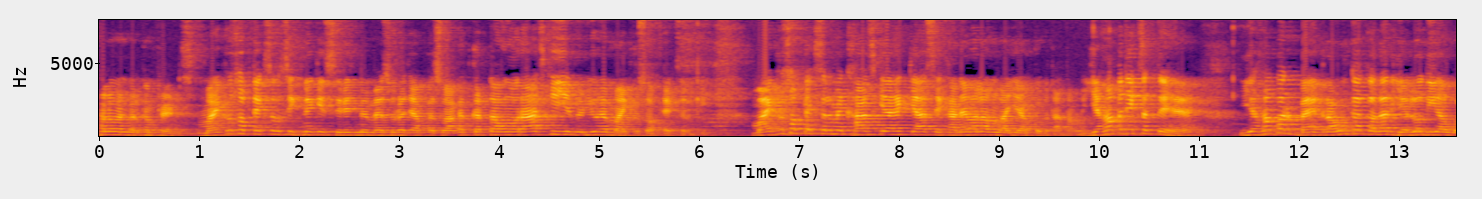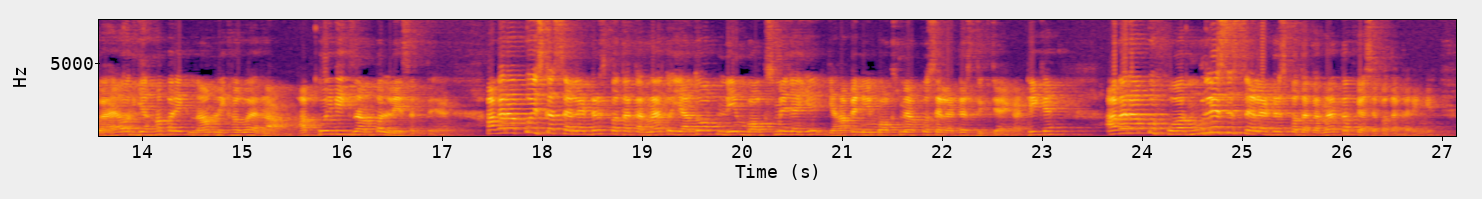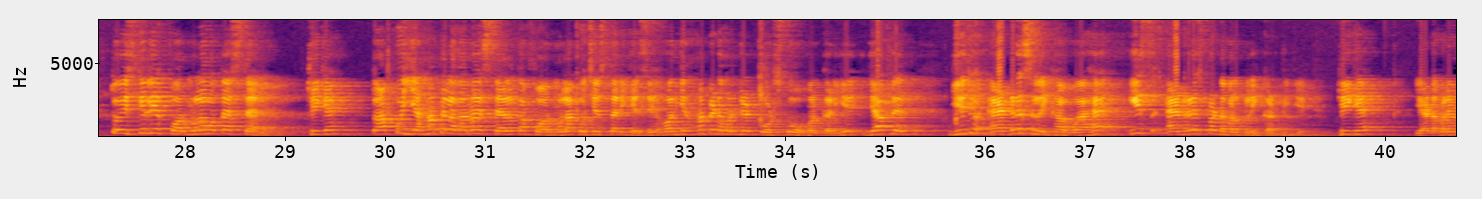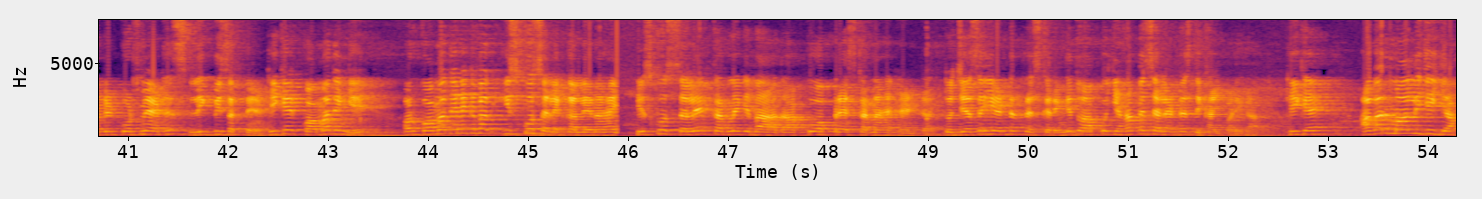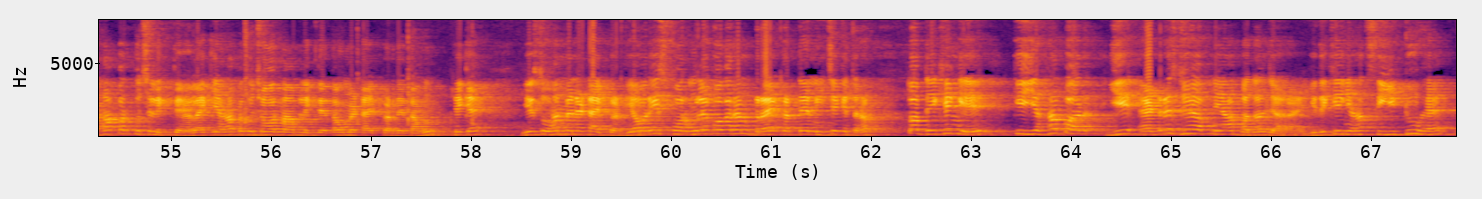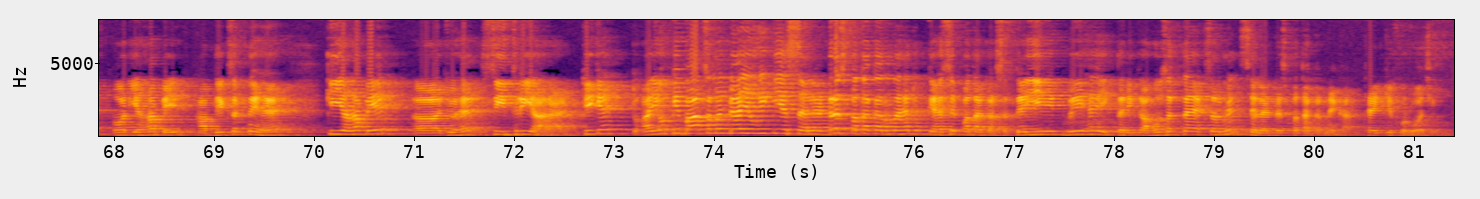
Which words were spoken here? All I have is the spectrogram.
Hello and welcome friends. Microsoft Excel सीखने की series में मैं सूरज आपका स्वागत करता हूँ और आज की ये वीडियो है माइक्रोसॉफ्ट एक्सेल की। माइक्रोसॉफ्ट एक्सेल में खास क्या है, क्या सिखाने वाला हूँ, आइए आपको बताता हूँ। यहाँ पर देख सकते हैं, यहाँ पर बैकग्राउंड का कलर येलो दिया हुआ है और यहाँ पर एक नाम लिखा हुआ है राम। आप कोई भी एग्जांपल ले सकते हैं। अगर आपको इसका सेल एड्रेस पता करना है तो या तो आप नेम बॉक्स में जाइए, यहाँ पे नेम बॉक्स में आपको सेल एड्रेस दिख जाएगा, ठीक है? अगर आपको फॉर्मूले से सेल एड्रेस पता करना है, तब कैसे पता करेंगे? तो इसके लिए फॉर्मूला होता है सेल ठीक है? तो आपको यहाँ पे लगाना है सेल का फॉर्मूला कुछ इस तरीके से और यहाँ पे डबल डेट कोट्स को ओपन करिए या फिर ये जो एड्रेस लिखा हुआ है, इस एड्रेस पर डबल क्लिक कर दीजिए। ठीक है? या डबल एडेड कोट्स में एड्रेस लिख भी सकते हैं। ठीक है? कॉमा देंगे और कॉमा देने के बाद इसको सेलेक्ट कर लेना है। इसको सेलेक्ट करने के बाद आपको अब प्रेस करना है एंटर तो जैसे ही एंटर प्रेस करेंगे तो आपको यहाँ पे सेल एड्रेस दिखाई पड़ेगा। ठीक है? अगर मान लीजिए यहाँ पर कुछ लिखते हैं लाइक यहाँ पे कुछ और नाम लिख देता हूँ, मैं टाइप कर देता हूँ, ठीक है? ये सोहन मैंने टाइप कर दिया, और इस फॉर्मूले को अगर हम ड्रैग करते हैं नीचे की तरफ़ तो आप देखेंगे कि यहाँ पर ये एड्रेस जो है अपने आप बदल जा रहा है। ये देखिए, यहाँ C2 है, और यहाँ पे आप देख सकते हैं कि यहाँ पे जो है C3 आ रहा है, ठीक है? तो आई होप की बात समझ में आई होगी कि ये सेल एड्रेस पता करना है तो कैसे पता कर सकते हैं? ये एक वे है, एक तरीका हो सकता है एक्सेल में सेल एड्रेस पता करने का। Thank you for watching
